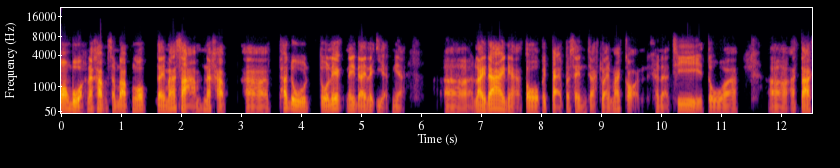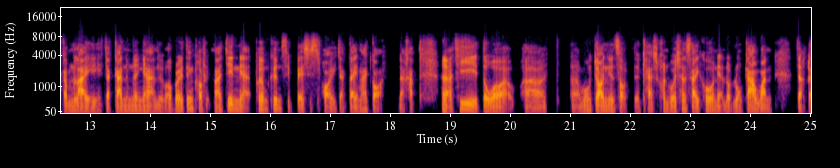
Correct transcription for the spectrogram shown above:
มองบวกนะครับสำหรับงบไตรมาส3นะครับถ้าดูตัวเลขในรายละเอียดเนี่ยรายได้เนี่ยโตไป 8%จากไตรมาสก่อน ขณะที่ตัวอัตรากำไรจากการดำเนินงานหรือ operating profit margin เนี่ยเพิ่มขึ้น 10 basis point จากไตรมาสก่อน นะครับขณะที่ตัววงจรเงินสดหรือ cash conversion cycle เนี่ยลดลง 9 วันจากไตร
